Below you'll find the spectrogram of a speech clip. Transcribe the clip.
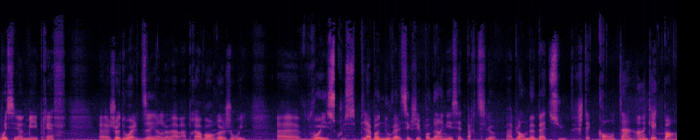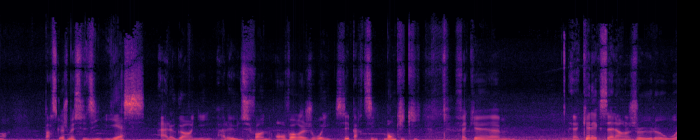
Moi, c'est un de mes prefs. Euh, je dois le dire, là, après avoir rejoué. Euh, vous voyez, puis la bonne nouvelle, c'est que j'ai pas gagné cette partie-là. Ma blonde me battu. J'étais content en quelque part parce que je me suis dit, yes, elle a gagné, elle a eu du fun, on va rejouer, c'est parti, mon kiki. Fait que, euh, quel excellent jeu, là, où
